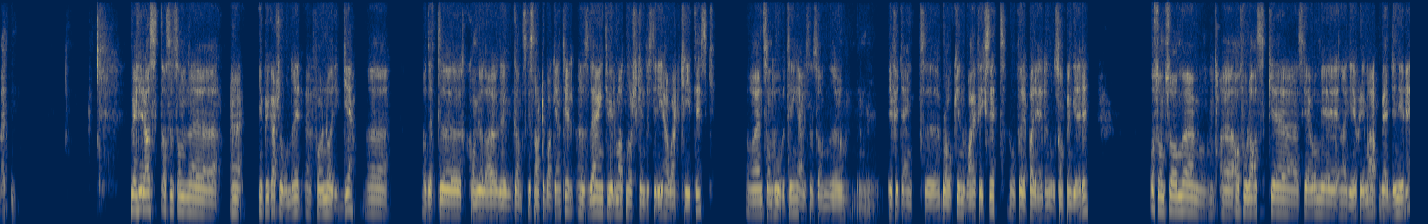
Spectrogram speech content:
verden veldig raskt altså sånn uh, implikasjoner eh, for Norge. Uh, og dette kommer vi jo da ganske snart tilbake igjen til. Så det er ingen tvil om at norsk industri har vært kritisk. Og en sånn hovedting er liksom sånn If it ain't broken, why fix it? Hvorfor reparere noe som fungerer? Og sånn som Alf Ola Ask skrev om i Energi og klima veldig nylig,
